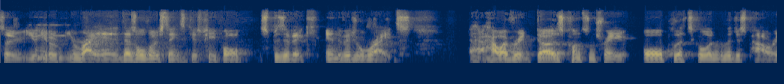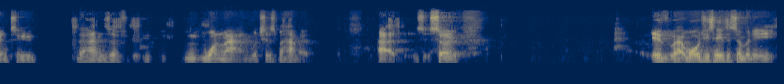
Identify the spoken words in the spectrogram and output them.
So you, are you're, you're right. It does all those things. It gives people specific individual rights. However, it does concentrate all political and religious power into the hands of one man, which is Muhammad. Uh, so, if uh, what would you say to somebody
